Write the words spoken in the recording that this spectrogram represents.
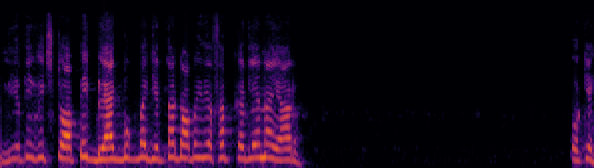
Niyati which topic black book में जितना टॉपिक दिया सब कर लेना यार। Okay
